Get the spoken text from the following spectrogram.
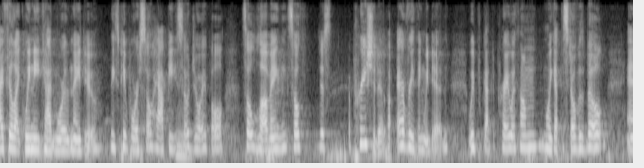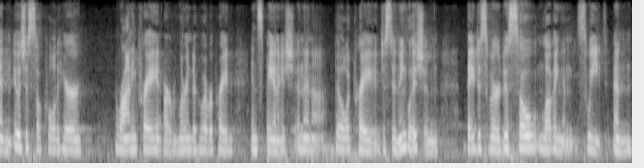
I feel like we need God more than they do. These people were so happy, so joyful, so loving, so just appreciative of everything we did. We got to pray with them when we got the stoves built, and it was just so cool to hear Ronnie pray, or Lorinda, whoever prayed in Spanish, and then uh, Bill would pray just in English, and they just were just so loving and sweet. And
